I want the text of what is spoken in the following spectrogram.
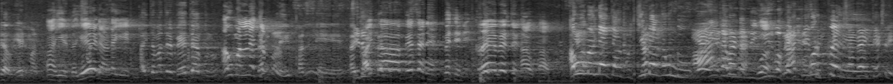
ಏಡವು ಏಡ್ ಮಾಡ್. ಹಾ ಏಡ್ ಏಡ್ ಅಂಡ ಏಡ್. ಆಯ್ತ ಮಾತ್ರ ಬೇತಾಪುನು ಅವು ಮಲ್ಲ ಜಂಪ ಬೇತನೆ ಕ್ರಯ ಬೇತನೆ ಮಂಡೆ ಉಂಡು ಕೊರ್ಪೇರಿ. ಗುಂಪಿನ ಸಭೆ ಐತೇನ್ರಿ?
